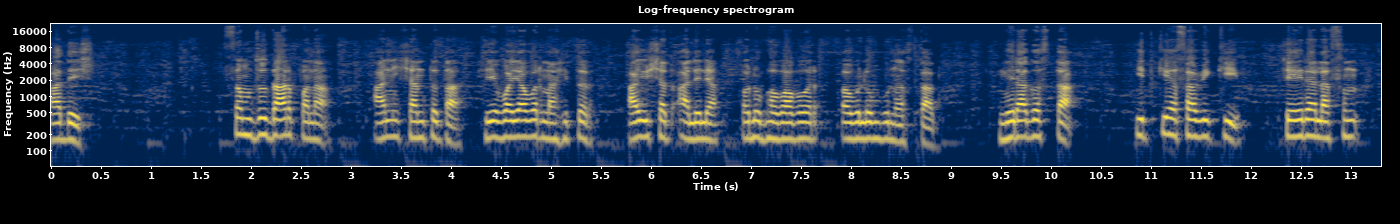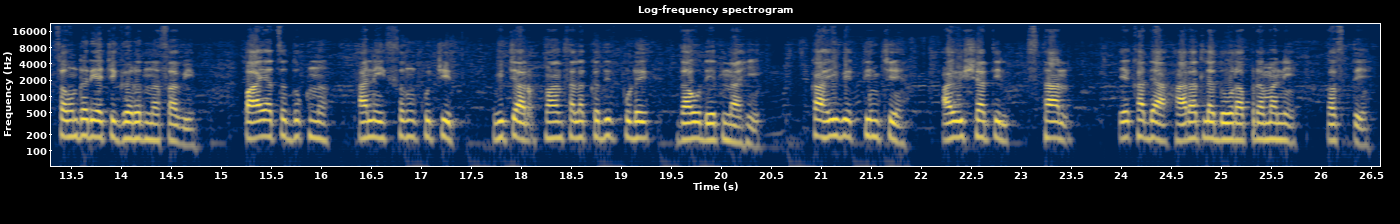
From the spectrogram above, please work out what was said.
आदेश. समजूदारपणा आणि शांतता हे वयावर नाही तर आयुष्यात आलेल्या अनुभवावर अवलंबून असतात. निरागसता इतकी असावी की चेहऱ्याला सं सौंदर्याची गरज नसावी. पायाचं दुखणं आणि संकुचित विचार माणसाला कधीच पुढे जाऊ देत नाही. काही व्यक्तींचे आयुष्यातील स्थान एखाद्या हारातल्या दोराप्रमाणे असते.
